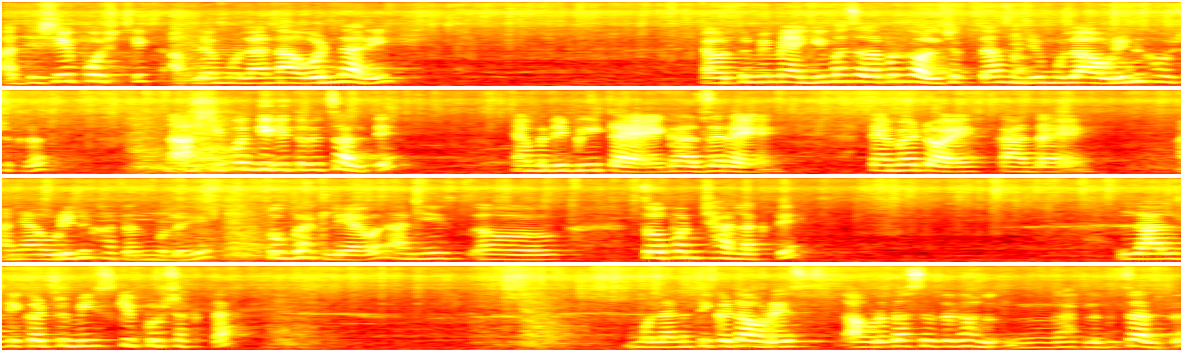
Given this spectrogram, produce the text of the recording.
अतिशय पौष्टिक आपल्या मुलांना आवडणारी. यावर तुम्ही मॅगी मसाला पण घालू शकता म्हणजे मुलं आवडीने खाऊ शकतात. अशी पण दिली तरी चालते. त्यामध्ये बीट आहे गाजर आहे टॅमॅटो आहे कांदा आहे. आणि आवडीने खातात मुलं हे. तूप घातले यावर आणि चव पण छान लागते. लाल तिखट तुम्ही स्किप करू शकता. मुलांना तिखट आवडेस आवडत असेल तर घाल घातलं तर चालतं.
